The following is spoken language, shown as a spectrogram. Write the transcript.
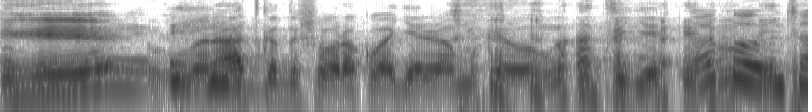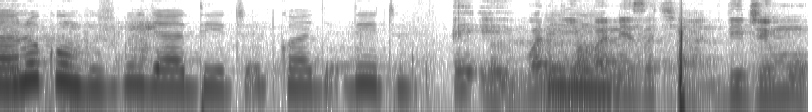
Eh. Ubwo natwe dushobora kubagerera mu kero mwatugereye ariko nshaka no kumva ijwi rya dj twaje dj. Eh eh waririmba neza cyane. DJ Mu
